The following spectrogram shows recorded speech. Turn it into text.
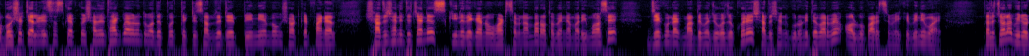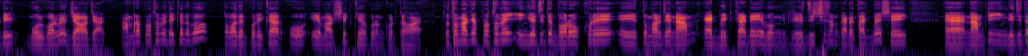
অবশ্যই চ্যানেলটি সাবস্ক্রাইব করে সাথে থাকবে এবং তোমাদের প্রত্যেকটি সাবজেক্টের প্রিমিয়াম এবং শর্টকাট ফাইনাল সাজেশন নিতে চাইলে স্ক্রিনে দেখানো হোয়াটসঅ্যাপ নাম্বার অথবা নাম্বার ইমো আছে। যে কোনো এক মাধ্যমে যোগাযোগ করে সাজেশনগুলো নিতে পারবে অল্প পারিশ্রমিকের বিনিময়ে। তাহলে চলো ভিডিওটির মূল পর্বে যাওয়া যাক। আমরা প্রথমে দেখে নেব তোমাদের পরীক্ষার ও এ মার্কশিট কীভাবে পূরণ করতে হয়। তো তোমাকে প্রথমে ইংরেজিতে বড় অক্ষরে এই তোমার যে নাম অ্যাডমিট কার্ডে এবং রেজিস্ট্রেশন কার্ডে থাকবে সেই নামটি ইংরেজিতে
